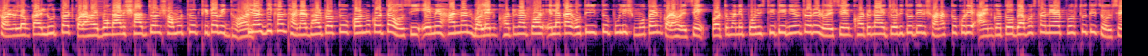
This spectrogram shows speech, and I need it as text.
স্বর্ণলঙ্কার লুটপাট করা হয় এবং তার সাতজন সমর্থক ঠেটাবিদ্ধ হয়। সিরাজদি খান থানার ভারপ্রাপ্ত কর্মকর্তা ওসি এম এ হান্নান বলেন, ঘটনার পর এলাকায় অতিরিক্ত পুলিশ মোতায়েন করা হয়েছে। বর্তমানে পরিস্থিতি নিয়ন্ত্রণে রয়েছে। ঘটনায় জড়িতদের শনাক্ত করে আইনগত ব্যবস্থা নেয়ার প্রস্তুতি চলছে।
